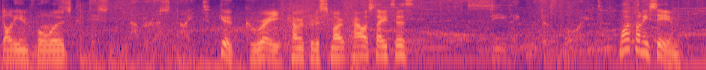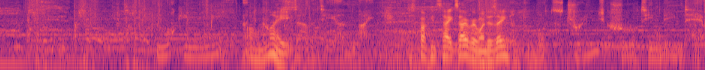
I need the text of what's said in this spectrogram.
dollying forward. This numberless night, Good grief, coming through the smoke, power status. with the void, Why can't he see him? mocking me oh, mate. causality unlike. Just fucking takes over everyone, does he? And what strange cruelty named him?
